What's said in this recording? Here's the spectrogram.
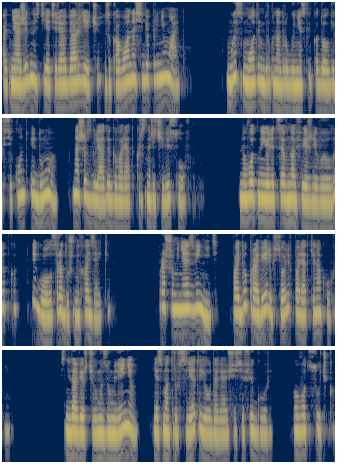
От неожиданности я теряю дар речи. За кого она себя принимает? Мы смотрим друг на друга несколько долгих секунд и, думаю, наши взгляды говорят красноречивее слов. Но вот на ее лице вновь вежливая улыбка и голос радушной хозяйки. «Прошу меня извинить. Пойду проверю, все ли в порядке на кухне». С недоверчивым изумлением я смотрю вслед ее удаляющейся фигуре. Вот сучка.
